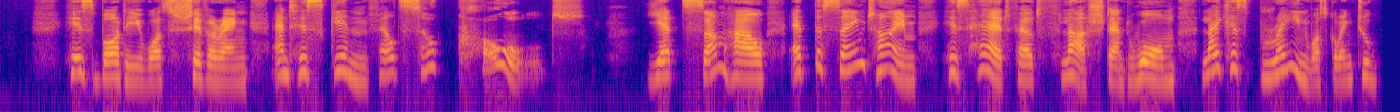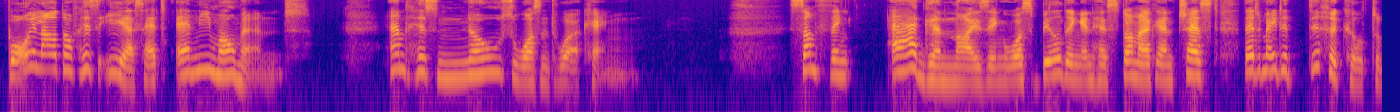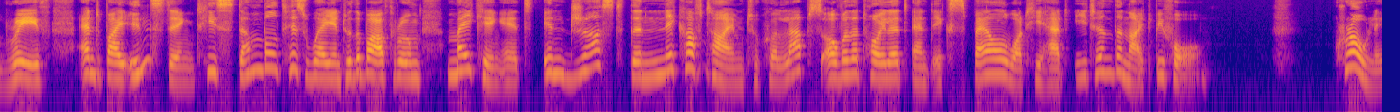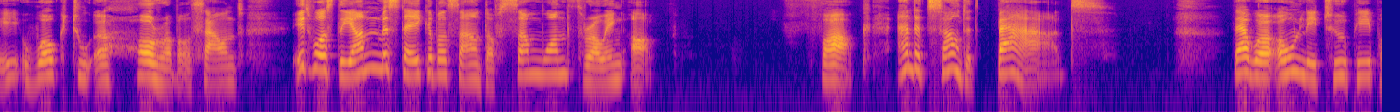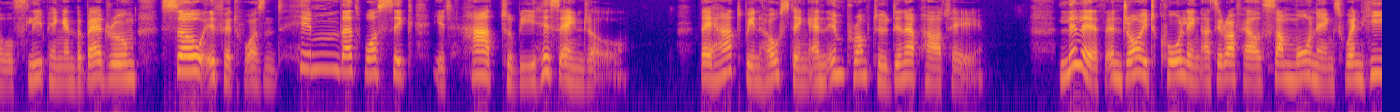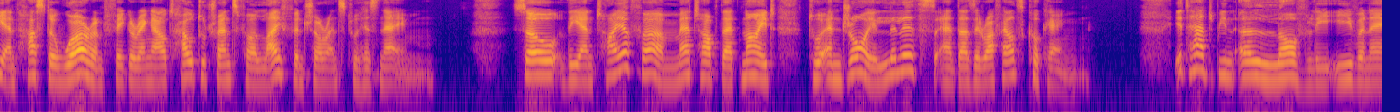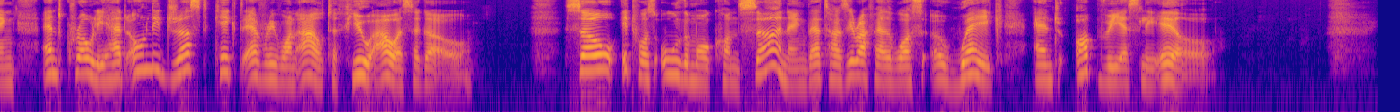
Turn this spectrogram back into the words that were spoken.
His body was shivering and his skin felt so cold. Yet somehow, at the same time, his head felt flushed and warm, like his brain was going to boil out of his ears at any moment. And his nose wasn't working. Something agonizing was building in his stomach and chest that made it difficult to breathe, and by instinct he stumbled his way into the bathroom, making it in just the nick of time to collapse over the toilet and expel what he had eaten the night before. Crowley woke to a horrible sound. It was the unmistakable sound of someone throwing up. fuck, and it sounded bad. There were only two people sleeping in the bedroom, so if it wasn't him that was sick, it had to be his angel. They had been hosting an impromptu dinner party. Lilith enjoyed calling Aziraphale some mornings when he and Hastur weren't figuring out how to transfer life insurance to his name. So the entire firm met up that night to enjoy Lilith's and Aziraphale's cooking. It had been a lovely evening, and Crowley had only just kicked everyone out a few hours ago. So it was all the more concerning that Aziraphale was awake and obviously ill.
